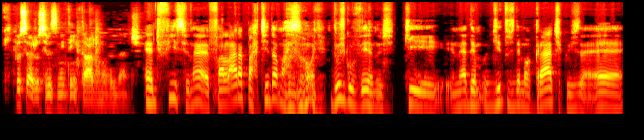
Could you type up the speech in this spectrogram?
que você acha? Se eles nem tentaram, na verdade. É difícil, né? Falar a partir da Amazônia, dos governos que né, de, ditos democráticos é,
